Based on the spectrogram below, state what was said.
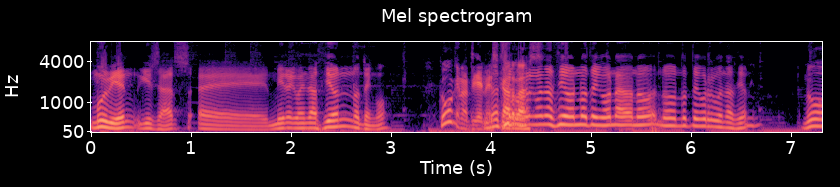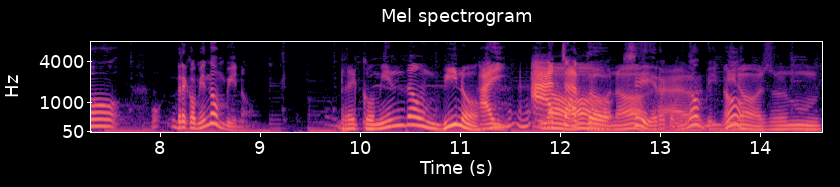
Muy bien, Guisars. Eh, mi recomendación no tengo. ¿Cómo que no tienes, No tengo recomendación, no tengo nada, no, no, no tengo recomendación. No. Recomienda un vino. Recomienda un vino. Ahí, No, hachazo. no. Sí, recomienda un Ah, vino. es un...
